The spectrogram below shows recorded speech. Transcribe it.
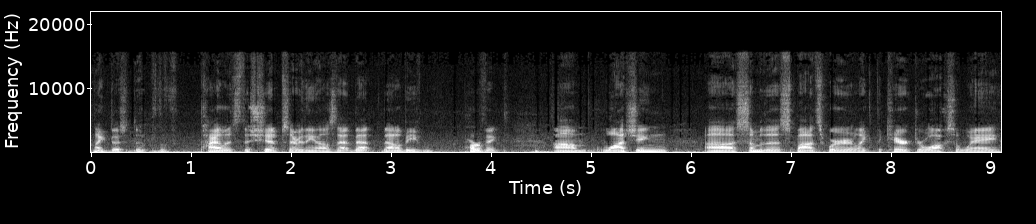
like the, the, the pilots, the ships, everything else. That that that'll be perfect. Um, watching uh, some of the spots where like the character walks away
